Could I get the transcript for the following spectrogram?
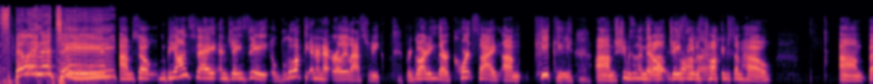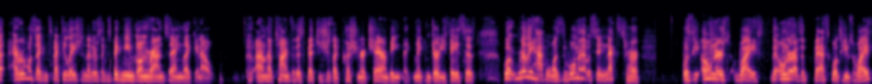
Spilling the tea. Um, so Beyonce and Jay Z blew up the internet early last week regarding their courtside um Kiki. Um, she was in the middle. Oh, Jay Z was talking to some hoe. Um, but everyone's like in speculation that there's like this big meme going around saying like you know. I don't have time for this bitch, and she's like pushing her chair and being like making dirty faces. What really happened was the woman that was sitting next to her was the owner's wife, the owner of the basketball team's wife,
